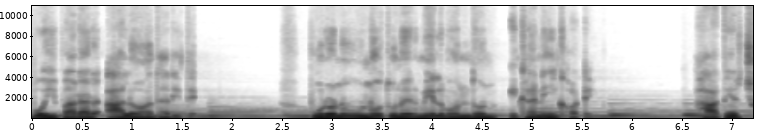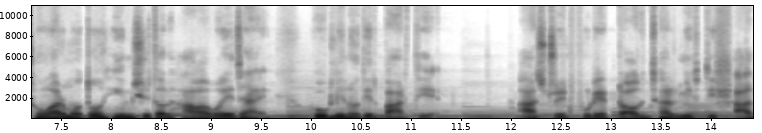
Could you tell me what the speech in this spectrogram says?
বই পাড়ার আলো আধারিতে। পুরনো ও নতুনের মেলবন্ধন এখানেই ঘটে। হাতের ছোঁয়ার মতো হিমশীতল হাওয়া বয়ে যায় হুগলি নদীর পাড় দিয়ে। আর স্ট্রিট ফুডের টক ঝাল মিষ্টি স্বাদ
